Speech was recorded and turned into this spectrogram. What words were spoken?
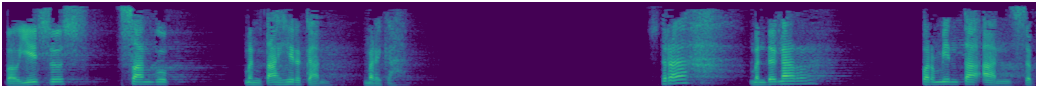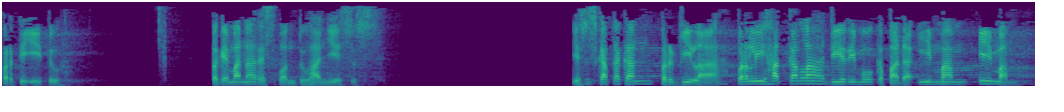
bahwa Yesus sanggup mentahirkan mereka. Setelah mendengar permintaan seperti itu, bagaimana respon Tuhan Yesus? Yesus katakan, pergilah, perlihatkanlah dirimu kepada imam-imam.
